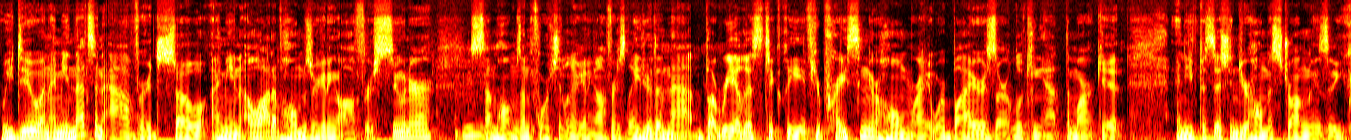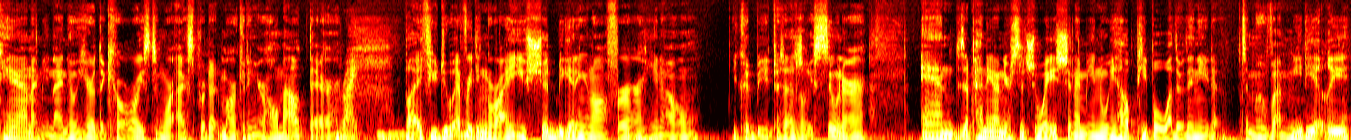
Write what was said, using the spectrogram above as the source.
We do, and I mean that's an average. So I mean, a lot of homes are getting offers sooner. Mm-hmm. Some homes, unfortunately, are getting offers later than that. But realistically, if you're pricing your home right, where buyers are looking at the market, and you've positioned your home as strongly as you can, I mean, I know here at the Carol Royce team we're expert at marketing your home out there. Right. Mm-hmm. But if you do everything right, you should be getting an offer. You know, you could be potentially sooner. And depending on your situation, I mean, we help people whether they need to move immediately.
